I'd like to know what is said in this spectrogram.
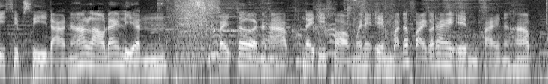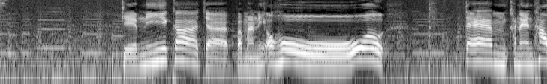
24 ดาวนะเราได้เหรียญไฟเตอร์นะครับในที่2ไม่ได้เอ็มบัตเตอร์ไฟก็ได้เอ็มไปนะครับ เกมนี้ก็จะประมาณนี้ โอ้โห แต้มคะแนนเท่า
